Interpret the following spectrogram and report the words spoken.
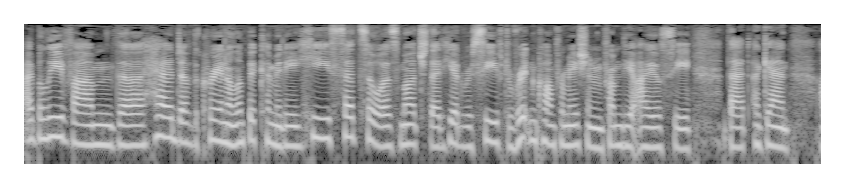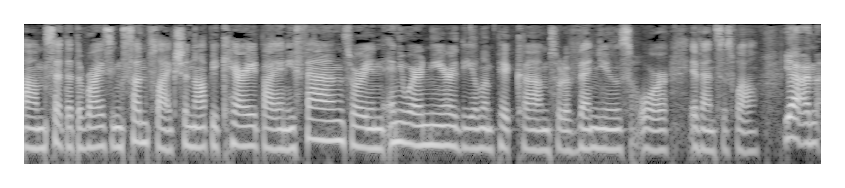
I believe um, the head of the Korean Olympic Committee he said so as much that he had received written confirmation from the IOC that again um, said that the rising sun flag should not be carried by any fans or in anywhere near the Olympic um, sort of venues or events as well. Yeah, and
